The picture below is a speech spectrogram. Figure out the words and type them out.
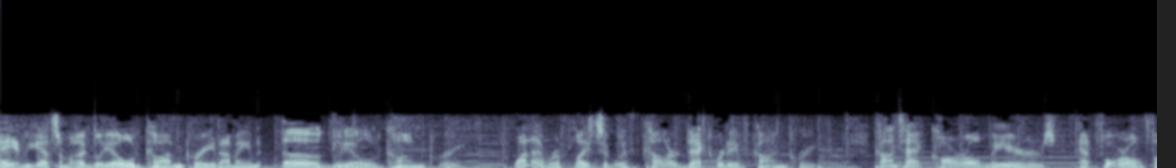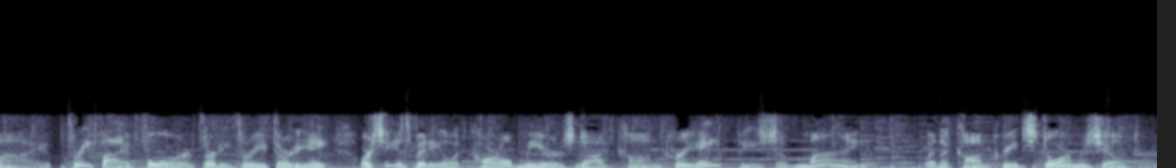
Hey, have you got some ugly old concrete? I mean, ugly old concrete. Why not replace it with color decorative concrete? Contact Carl Mears at 405 354 3338 or see his video at carlmears.com. Create peace of mind with a concrete storm shelter.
